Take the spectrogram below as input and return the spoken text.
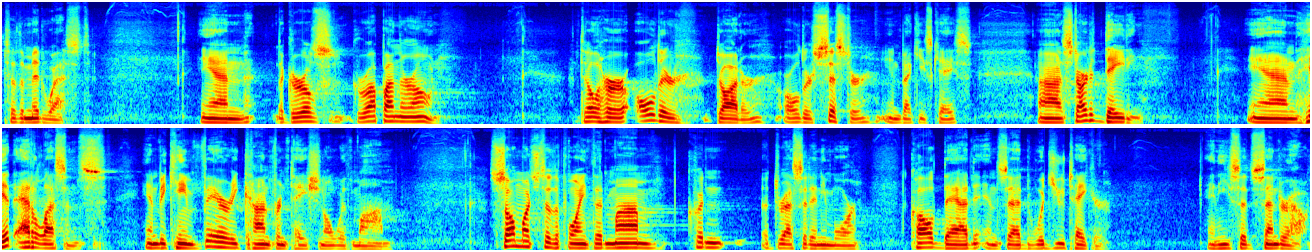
to the Midwest. And the girls grew up on their own until her older daughter, older sister in Becky's case, uh, started dating and hit adolescence and became very confrontational with mom. So much to the point that mom couldn't address it anymore. Called dad and said, Would you take her? And he said, Send her out.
